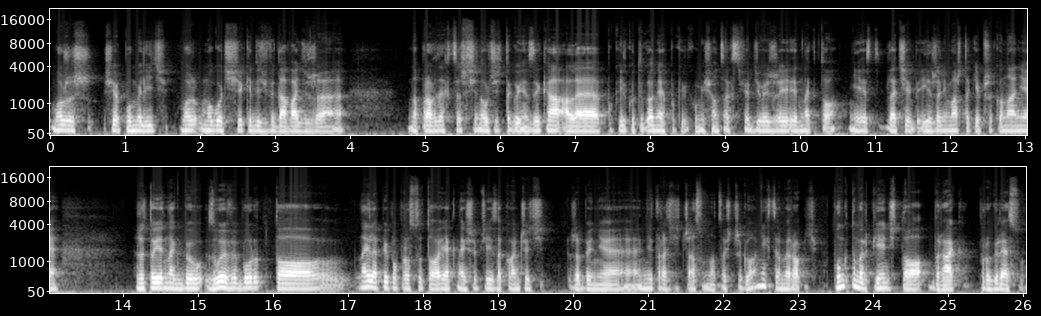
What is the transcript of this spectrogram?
Możesz się pomylić, mogło ci się kiedyś wydawać, że naprawdę chcesz się nauczyć tego języka, ale po kilku tygodniach, po kilku miesiącach stwierdziłeś, że jednak to nie jest dla ciebie. Jeżeli masz takie przekonanie, że to jednak był zły wybór, to najlepiej po prostu to jak najszybciej zakończyć, żeby nie, nie tracić czasu na coś, czego nie chcemy robić. Punkt numer 5 to brak progresu.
